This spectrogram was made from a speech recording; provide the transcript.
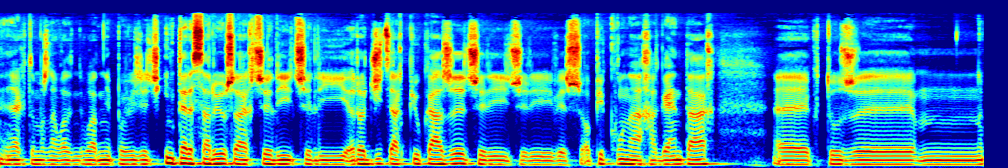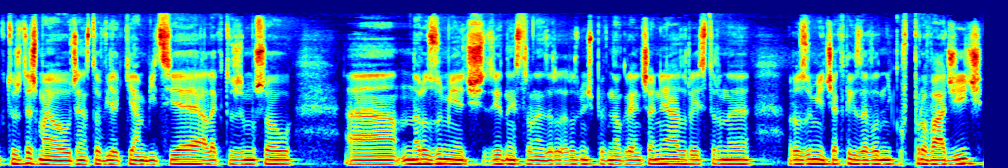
e, jak to można ładnie, ładnie, powiedzieć, interesariuszach, czyli, czyli rodzicach piłkarzy, czyli, czyli wiesz, opiekunach, agentach, E, którzy, mm, no, którzy też mają często wielkie ambicje, ale którzy muszą no, rozumieć, z jednej strony rozumieć pewne ograniczenia, a z drugiej strony rozumieć, jak tych zawodników prowadzić,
